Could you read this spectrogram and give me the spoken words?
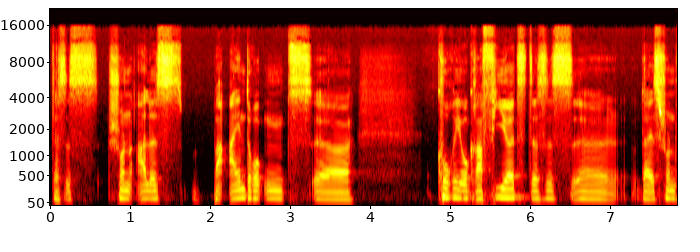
das ist schon alles beeindruckend. Äh, choreografiert. Das ist, äh, da ist schon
